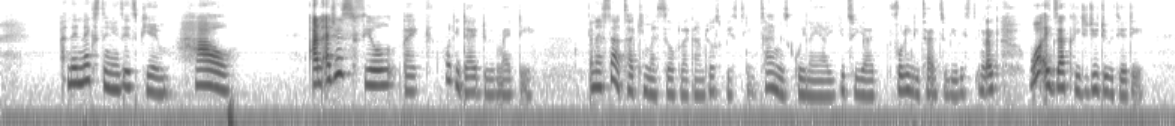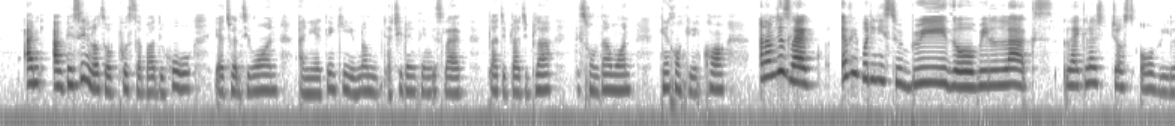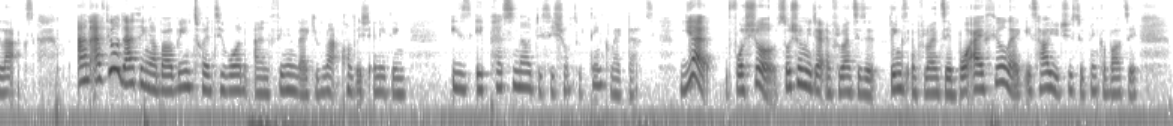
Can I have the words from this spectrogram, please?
the next thing is 8 p.m. How? And I just feel like, what did I do in my day? And I start attacking myself like I'm just wasting. Time is going and you two are following the time to be wasting. Like, what exactly did you do with your day? And I've been seeing a lot of posts about the whole you're 21 and you're thinking you've not achieved anything in this life, blah, blah, blah, blah, this one, that one, can con, can con. and I'm just like, everybody needs to breathe or relax. Like, let's just all relax. And I feel that thing about being 21 and feeling like you've not accomplished anything is a personal decision to think like that yeah, for sure, social media influences it, things influence it, but I feel like it's how you choose to think about it.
